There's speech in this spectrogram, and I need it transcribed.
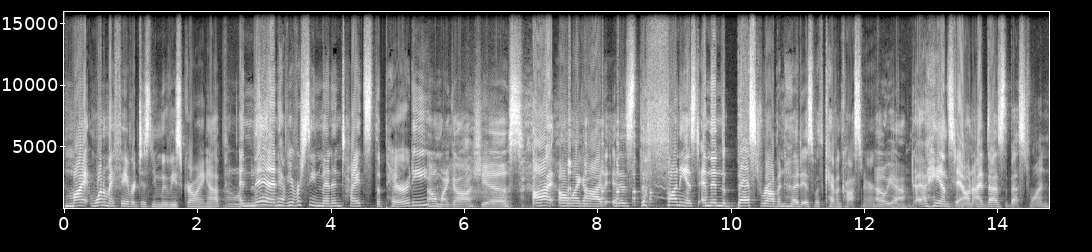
my one of my favorite Disney movies growing up. Oh, and know. then, have you ever seen Men in Tights, the parody? Oh my gosh, yes. I oh my god, it is the funniest. And then the best Robin Hood is with Kevin Costner. Oh yeah. Uh, hands down, I, that's the best one.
